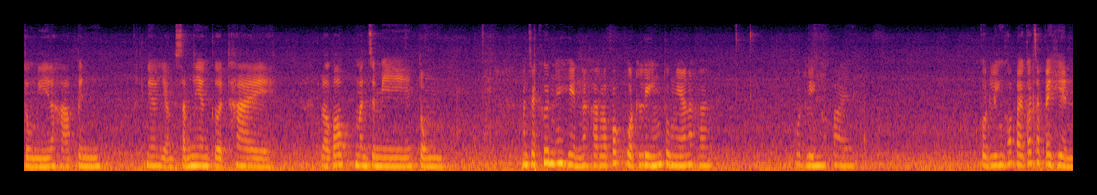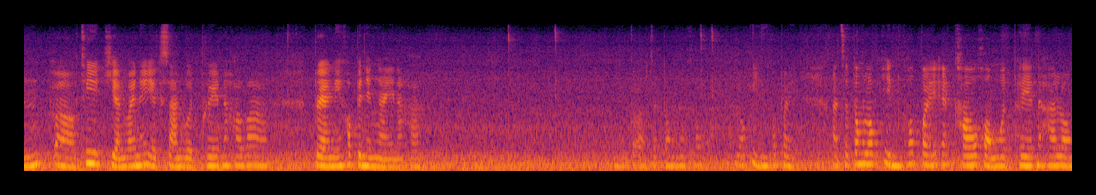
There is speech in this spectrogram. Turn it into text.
ตรงนี้นะคะ เป็นเนี่ยอย่างสำเนียงเกิดไทย แล้วก็มันจะมีตรง มันจะขึ้นให้เห็นนะคะ แล้วก็กดลิงก์ตรงนี้นะคะ กดลิงก์เข้าไป กดลิงก์เข้าไปก็จะไปเห็นที่เขียนไว้ในเอกสาร WordPress นะคะว่าแปลงนี้เขาเป็นยังไงนะคะก็อาจจะต้องนะคะล็อกอินเข้าไป อาจจะต้องล็อกอินเข้าไป account ของ WordPress นะคะ ลอง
